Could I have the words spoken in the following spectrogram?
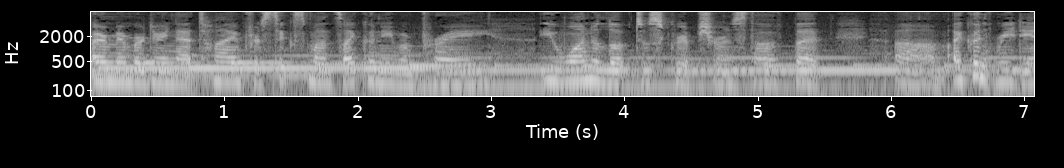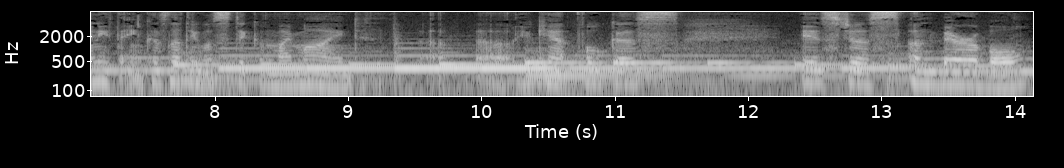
I remember during that time for six months I couldn't even pray. You want to look to scripture and stuff, but um, I couldn't read anything because nothing was sticking in my mind. Uh, uh, you can't focus. It's just unbearable.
